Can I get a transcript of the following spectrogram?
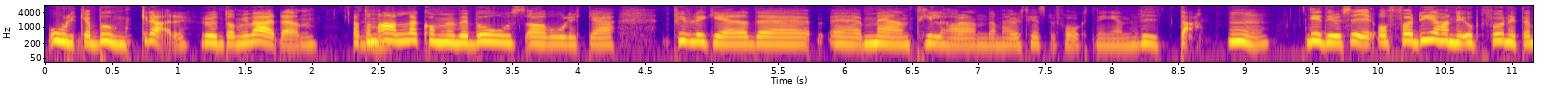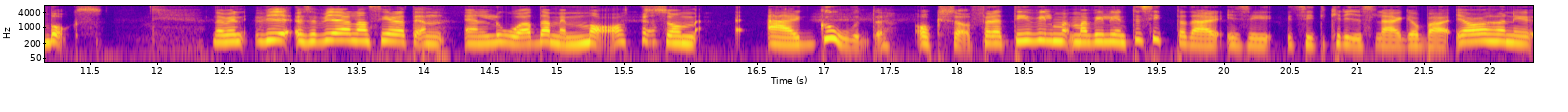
olika bunkrar runt om i världen, att de Mm. alla kommer bebos av olika privilegierade eh, män tillhörande majoritetsbefolkningen vita. Mm. Det är det du säger och för det har ni uppfunnit en box. Nej, men vi, alltså, vi har lanserat en, en låda med mat som är god också. För att det vill man, man vill ju inte sitta där i, si, i sitt krisläge och bara, ja hörni,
